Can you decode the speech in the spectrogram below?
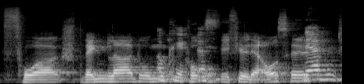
vor Sprengladungen okay, und gucken, wie viel der aushält. Ja, gut.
